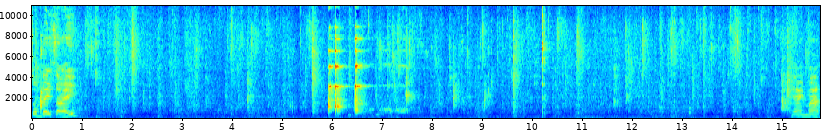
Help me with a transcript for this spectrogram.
ส้มได้ใจ ง่ายมาก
